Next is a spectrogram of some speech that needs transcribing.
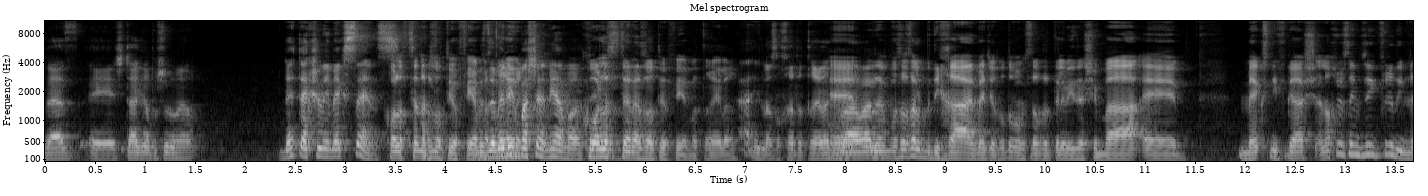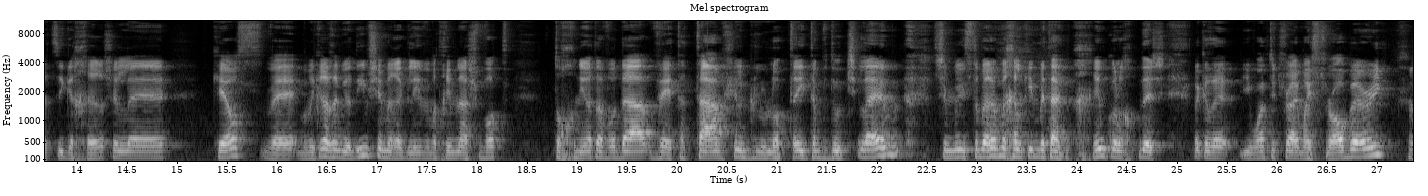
ואז אה, שטאגר פשוט אומר, that actually makes sense. כל הסצנה הזאת הופיעה וזה בטריילר. בדיוק מה שאני אמרתי. כל הסצנה הזאת הופיעה בטריילר. אני לא זוכר את הטריילר אה, כבר, אבל... זה מבוסס על בדיחה האמת יותר טובה מסרט הטלוויזיה שבה אה, מקס נפגש אני לא חושב שזה עם זיגפריד עם נציג אחר של אה, כאוס ובמקרה הזה הם יודעים שהם מרגלים ומתחילים להשוות תוכניות עבודה ואת הטעם של גלולות ההתאבדות שלהם שמסתבר הם מחלקים בתאריכים כל חודש וכזה you want to try my strawberry.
